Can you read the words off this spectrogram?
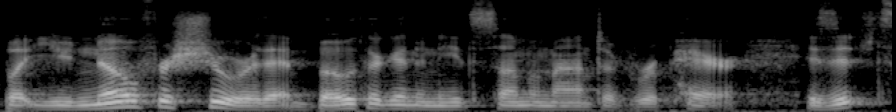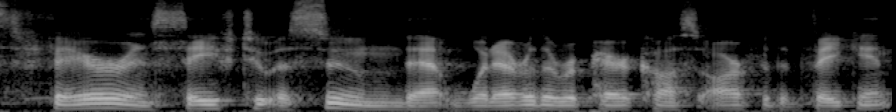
but you know for sure that both are going to need some amount of repair. Is it fair and safe to assume that whatever the repair costs are for the vacant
